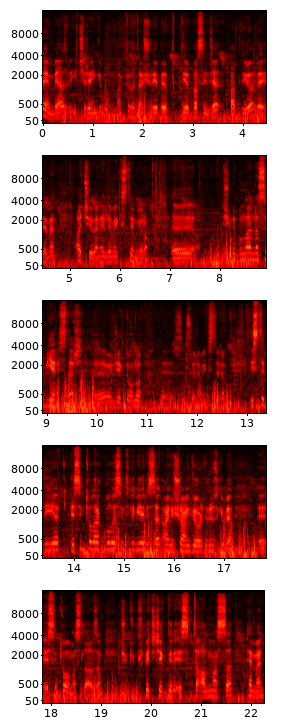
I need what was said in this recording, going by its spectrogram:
Bembeyaz bir içi rengi bulunmakta. Zaten şuraya böyle pıt diye basınca patlıyor ve hemen açıyor. Ben ellemek istemiyorum. E, şimdi bunlar nasıl bir yer ister? E, öncelikle onu e, söylemek isterim. İstediği yer esinti olarak bol esintili bir yer ister. Aynı şu an gördüğünüz gibi e, esinti olması lazım. Çünkü küpe çiçekleri esinti almazsa hemen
